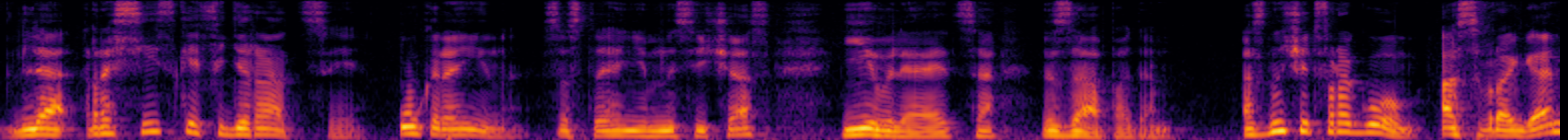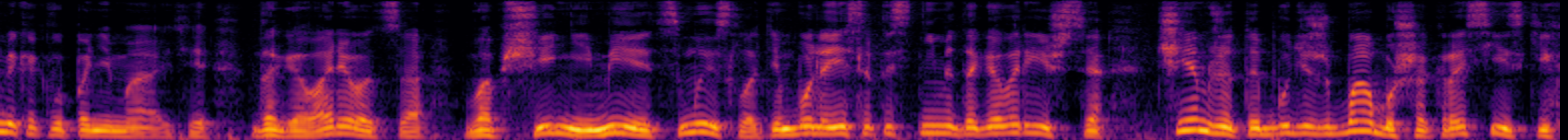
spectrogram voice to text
Для Российской Федерации Украина состоянием на сейчас является Западом а значит врагом. А с врагами, как вы понимаете, договариваться вообще не имеет смысла. Тем более, если ты с ними договоришься, чем же ты будешь бабушек российских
